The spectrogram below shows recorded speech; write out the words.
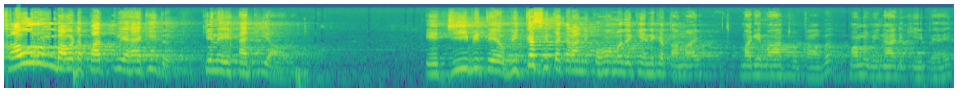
කවුරුන් බවට පත්විය හැකිද කියන ඒ හැකියාව. ඒ ජීවිතය විකසිත කරන්නේ කොහොමද කියන එක තමයි මගේ මාතෘකාව මම විනාඩි කීපයයි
